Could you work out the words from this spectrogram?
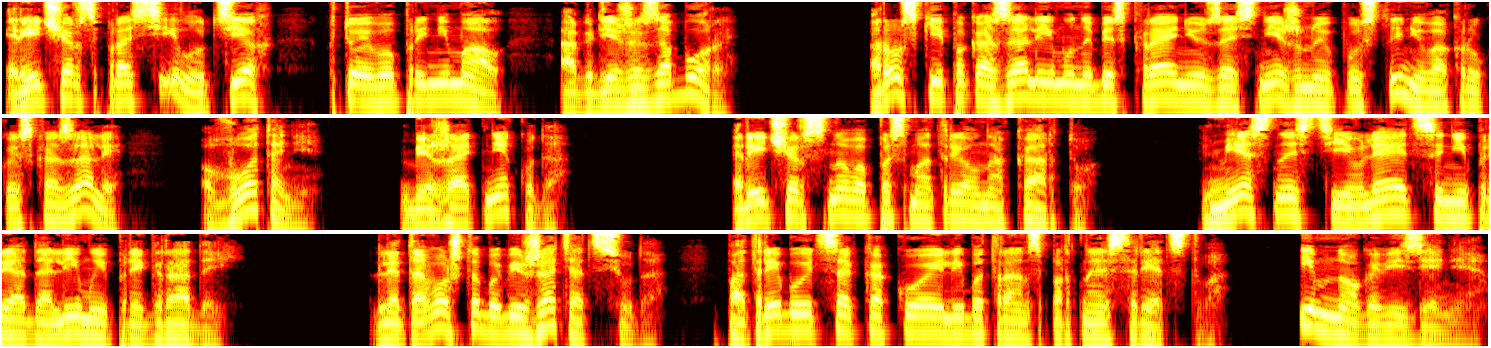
Ричард спросил у тех, кто его принимал, а где же заборы? Русские показали ему на бескрайнюю заснеженную пустыню вокруг и сказали, вот они, бежать некуда. Ричард снова посмотрел на карту. Местность является непреодолимой преградой. Для того, чтобы бежать отсюда, потребуется какое-либо транспортное средство и много везения.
